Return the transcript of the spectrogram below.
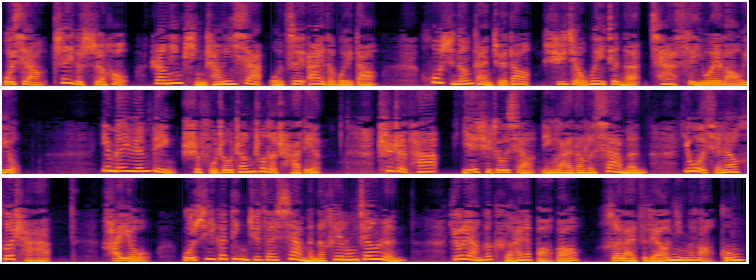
我想这个时候让您品尝一下我最爱的味道，或许能感觉到许久未见的恰似一位老友。一枚圆饼是福州漳州的茶点，吃着它，也许就像您来到了厦门，与我闲聊喝茶。还有。我是一个定居在厦门的黑龙江人，有两个可爱的宝宝和来自辽宁的老公。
